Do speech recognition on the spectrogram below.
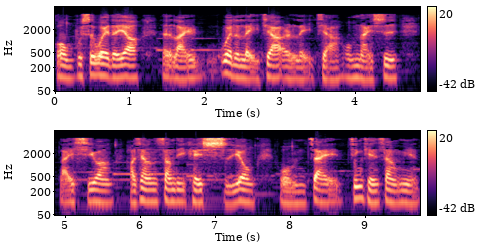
我们不是为了要呃来为了累加而累加，我们乃是来希望，好像上帝可以使用我们在金钱上面，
